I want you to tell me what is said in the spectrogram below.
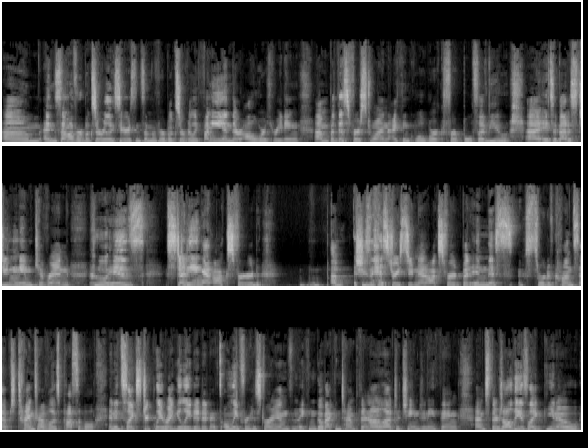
Um, and some of her books are really serious, and some of her books are really funny, and they're all worth reading. Um, but this first one, I think, will work for both of you. Uh, it's about a student named Kivrin who is studying at Oxford um, she's a history student at Oxford, but in this sort of concept, time travel is possible. And it's like strictly regulated and it's only for historians and they can go back in time, but they're not allowed to change anything. Um, so there's all these like, you know,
